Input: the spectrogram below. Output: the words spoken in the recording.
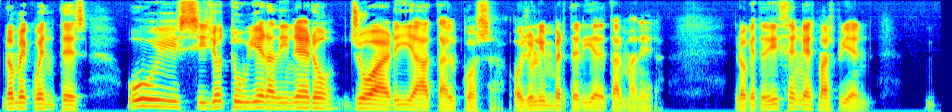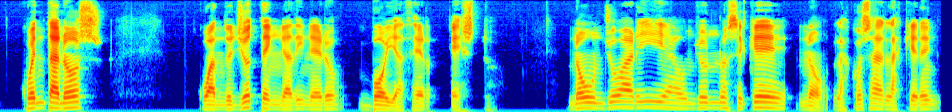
no me cuentes, uy, si yo tuviera dinero yo haría tal cosa o yo lo invertiría de tal manera. Lo que te dicen es más bien, cuéntanos, cuando yo tenga dinero voy a hacer esto. No un yo haría, un yo no sé qué, no, las cosas las quieren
